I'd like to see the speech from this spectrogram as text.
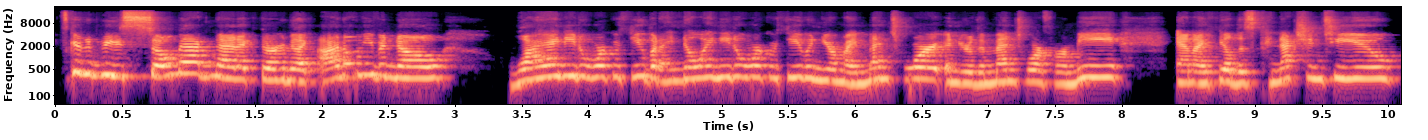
It's going to be so magnetic. They're going to be like, I don't even know why I need to work with you, but I know I need to work with you. And you're my mentor and you're the mentor for me. And I feel this connection to you.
